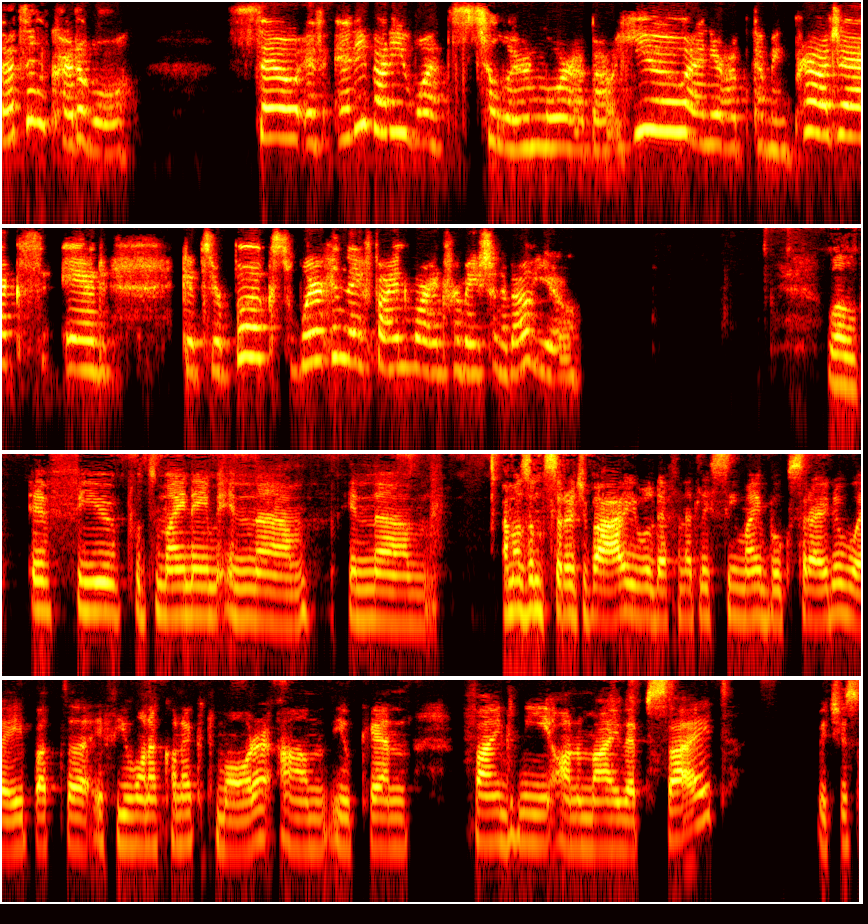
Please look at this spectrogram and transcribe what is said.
that's incredible so, if anybody wants to learn more about you and your upcoming projects and gets your books, where can they find more information about you? Well, if you put my name in um, in um, Amazon search bar, you will definitely see my books right away. But uh, if you want to connect more, um, you can find me on my website, which is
